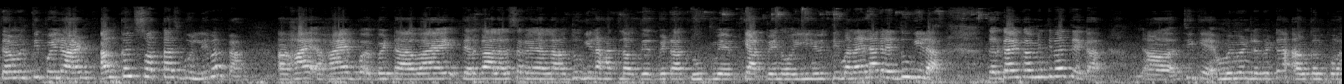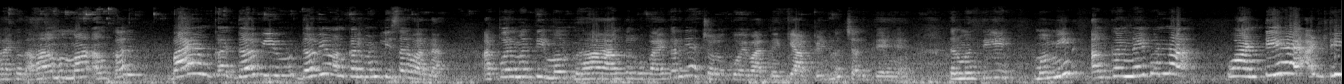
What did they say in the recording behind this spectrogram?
त्या म्हणती पहिला अंकल स्वतःच बोलली बरं का. हाय हाय ब- बेटा बाय त्याला गालाला सगळ्याला दुगीला हात लावते बेटा धूप मे कॅपेन होई ती म्हणायला लागले दुगीला तर गाय का म्हणते माहितीये का? ठीक आहे मी म्हटलं बेटा अंकल को हाय का हा मम्मा अंकल. बाय अंकल दव यू दव यू अंकल म्हटली सर्वांना. और पर म्हणती मम हाँ अंकल को बाय कर दिया चलो कोई बात नहीं क्या पिंड लो चलते हैं। तर म्हणती मम्मी अंकल नहीं बनना वो आंटी है आंटी।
